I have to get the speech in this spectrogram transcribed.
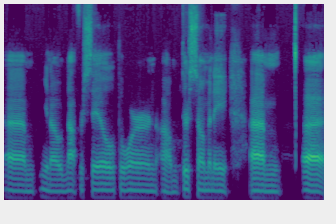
um, you know not for sale thorn um, there's so many um, uh,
